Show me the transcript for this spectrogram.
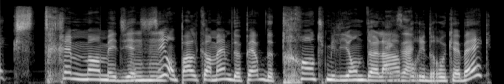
extrêmement médiatisé, on parle quand même de perte de 30 millions de dollars Exact. pour Hydro-Québec,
